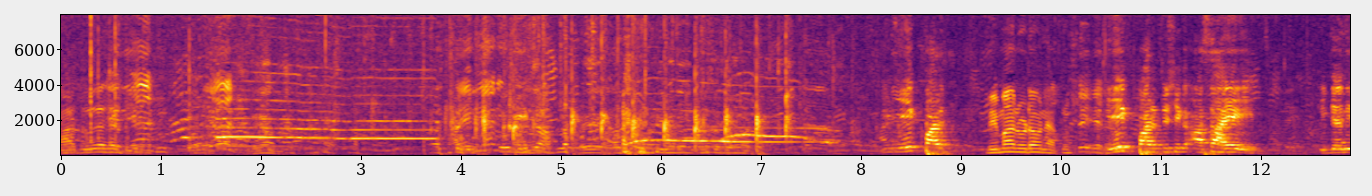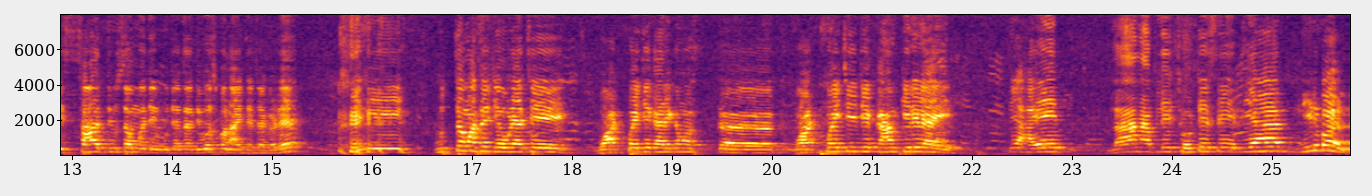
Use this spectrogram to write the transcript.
हा तुझ्यासाठी हे, वरच्या मध्ये उत्कृष्ट जेवण वाटतं. आणि एक पार्थ विमान उडवण्यात. एक पारितोषिक असं आहे की त्यांनी सात दिवसामध्ये उद्याचा दिवस पण आहे त्याच्याकडे. त्यांनी उत्तम असे जेवणाचे वाटपायचे कार्यक्रम वाटपायचे जे काम केलेले आहे ते आहेत लहान आपले छोटेसे रियाज निर्बल.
